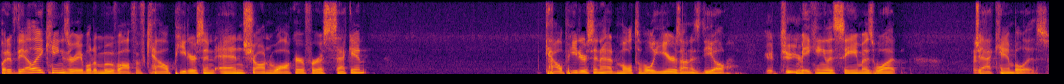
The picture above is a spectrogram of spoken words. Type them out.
but if the LA Kings are able to move off of Cal Petersen and Sean Walker for a second, Cal Petersen had multiple years on his deal, you're two years. making the same as what Jack Campbell is.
